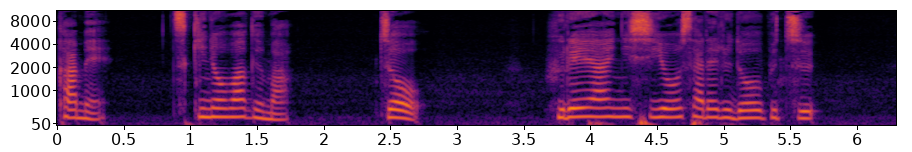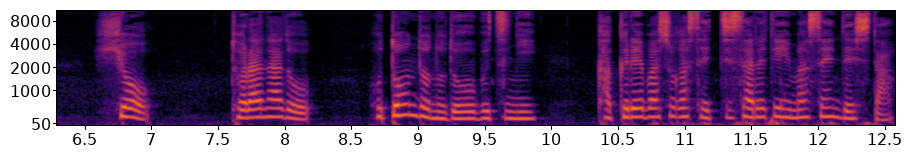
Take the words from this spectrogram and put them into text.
亀、月のワグマ、象、触れ合いに使用される動物、ヒョウ、虎などほとんどの動物に隠れ場所が設置されていませんでした。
